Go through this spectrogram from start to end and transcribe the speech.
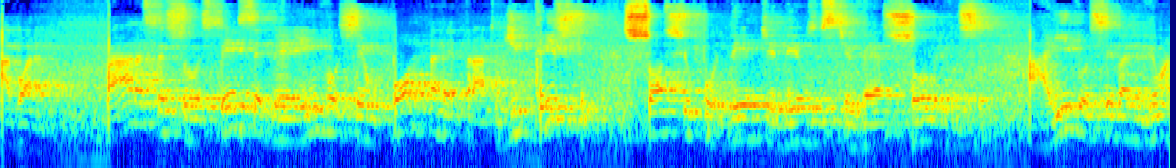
Agora, para as pessoas perceberem em você um porta-retrato de Cristo, só se o poder de Deus estiver sobre você. Aí você vai viver uma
